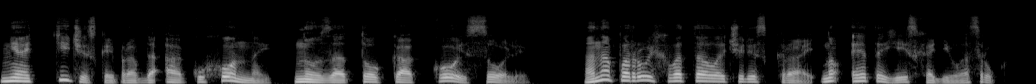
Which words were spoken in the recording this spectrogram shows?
не оттической, правда, а кухонной, но зато какой соли! Она порой хватала через край, но это ей сходило с рук.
